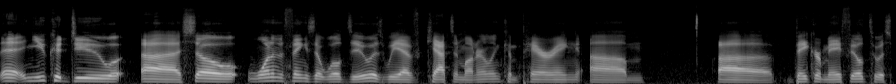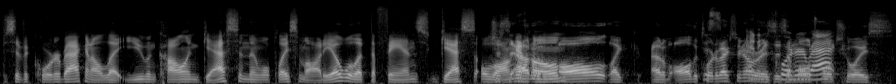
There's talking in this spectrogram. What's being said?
and you could do. Uh, so one of the things that we'll do is we have Captain Munnerlyn comparing um, uh, Baker Mayfield to a specific quarterback, and I'll let you and Colin guess, and then we'll play some audio. We'll let the fans guess along Just at out of home. all like out of all the Just quarterbacks we know, or is this a multiple choice?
